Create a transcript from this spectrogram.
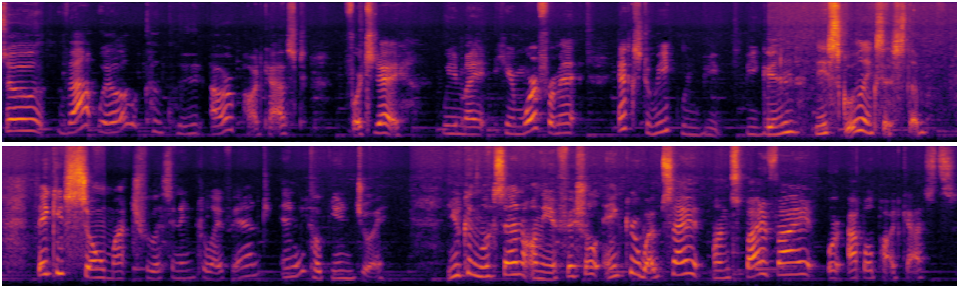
So that will conclude our podcast for today. We might hear more from it next week when we begin the schooling system. Thank you so much for listening to Life and, and we hope you enjoy. You can listen on the official Anchor website, on Spotify, or Apple Podcasts.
